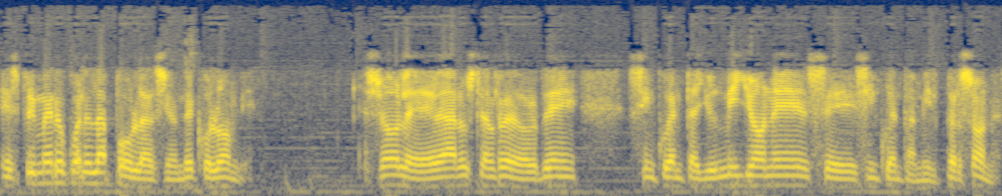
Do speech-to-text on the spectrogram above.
es primero cuál es la población de Colombia. Eso le debe dar a usted alrededor de 51 millones eh, 50 mil personas.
